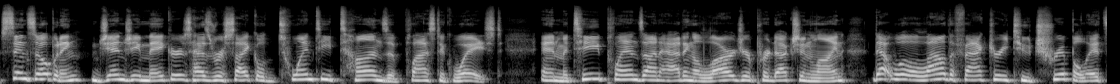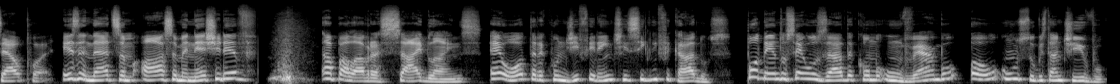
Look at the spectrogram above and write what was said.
Since opening, Genji Makers has recycled 20 tons of plastic waste, and Mati plans on adding a larger production line that will allow the factory to triple its output. Isn't that some awesome initiative? A palavra sidelines é outra com diferentes significados, podendo ser usada como um verbo ou um substantivo.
